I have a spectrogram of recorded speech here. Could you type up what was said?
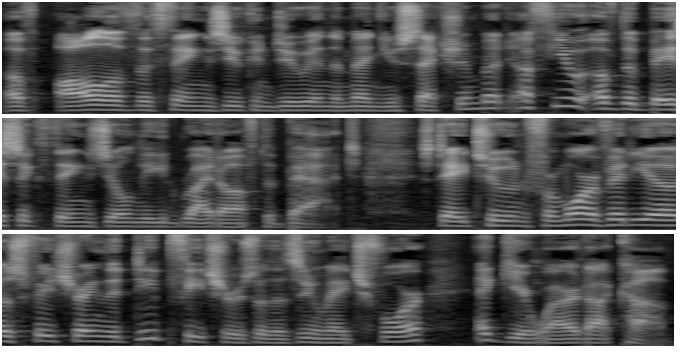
of all of the things you can do in the menu section, but a few of the basic things you'll need right off the bat. Stay tuned for more videos featuring the deep features of the Zoom H4 at GearWire.com.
